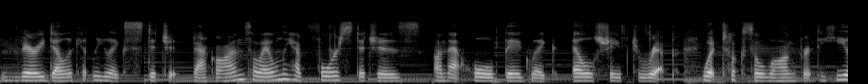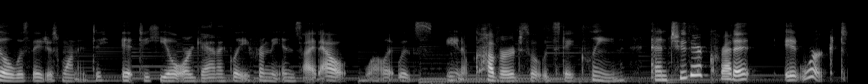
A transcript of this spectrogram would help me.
very delicately like stitch it back on. So I only have four stitches on that whole big like L-shaped rip. What took so long for it to heal was they just wanted to, it to heal organically from the inside out while it was, you know, covered so it would stay clean. And to their credit, it worked.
